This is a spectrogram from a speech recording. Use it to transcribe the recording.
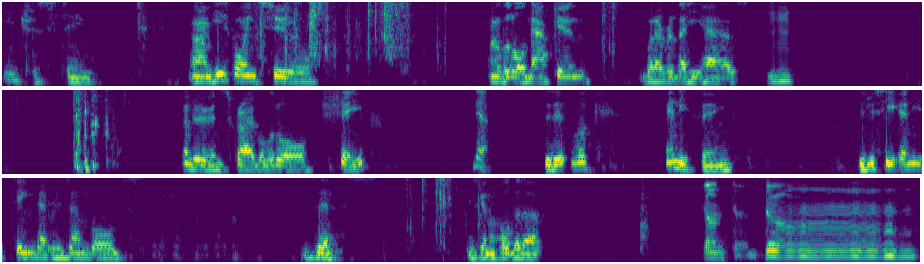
Interesting. Um, he's going to on a little napkin, whatever that he has, hmm going to inscribe a little shape. Yeah. Did it look anything? Did you see anything that resembled this? He's going to hold it up. Dun dun dun.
